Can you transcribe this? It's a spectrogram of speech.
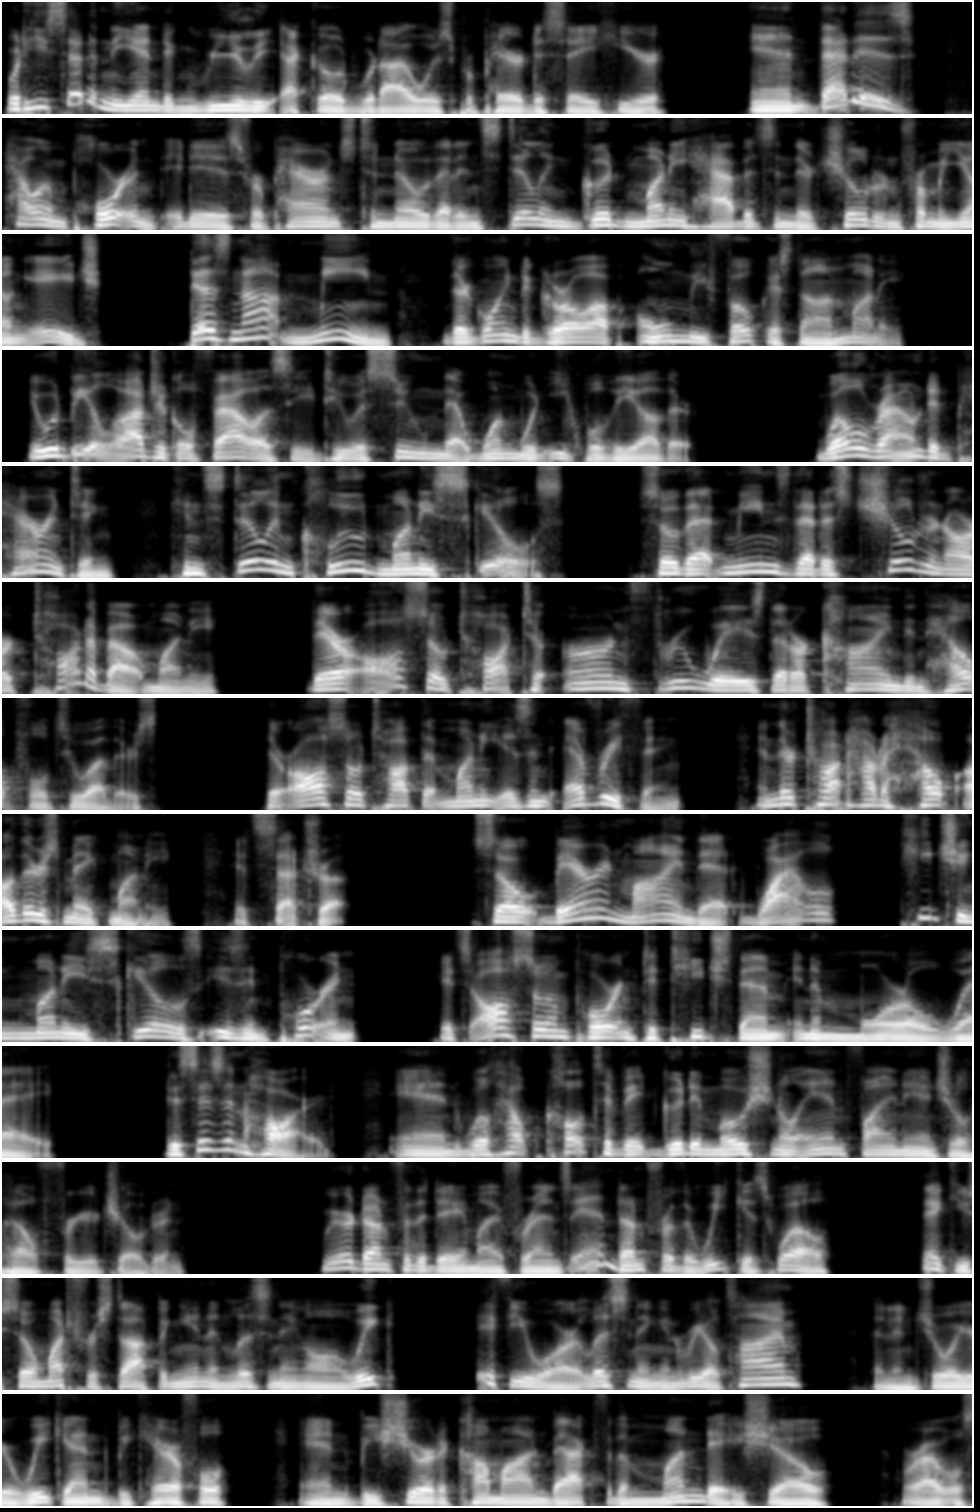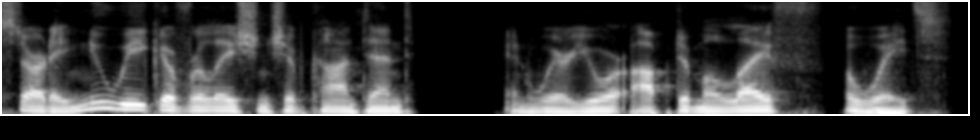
What he said in the ending really echoed what I was prepared to say here, and that is how important it is for parents to know that instilling good money habits in their children from a young age does not mean they're going to grow up only focused on money. It would be a logical fallacy to assume that one would equal the other. Well rounded parenting can still include money skills, so that means that as children are taught about money, they are also taught to earn through ways that are kind and helpful to others. They're also taught that money isn't everything, and they're taught how to help others make money, etc. So bear in mind that while teaching money skills is important, it's also important to teach them in a moral way. This isn't hard and will help cultivate good emotional and financial health for your children. We are done for the day, my friends, and done for the week as well. Thank you so much for stopping in and listening all week. If you are listening in real time, then enjoy your weekend, be careful, and be sure to come on back for the Monday show where I will start a new week of relationship content and where your optimal life awaits.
